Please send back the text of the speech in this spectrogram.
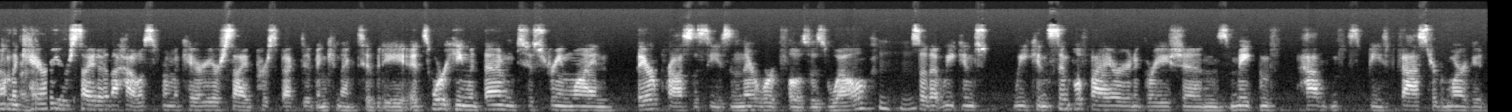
On the carrier side of the house, from a carrier side perspective and connectivity, it's working with them to streamline their processes and their workflows as well mm-hmm. so that we can we can simplify our integrations, make them have them be faster to market,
